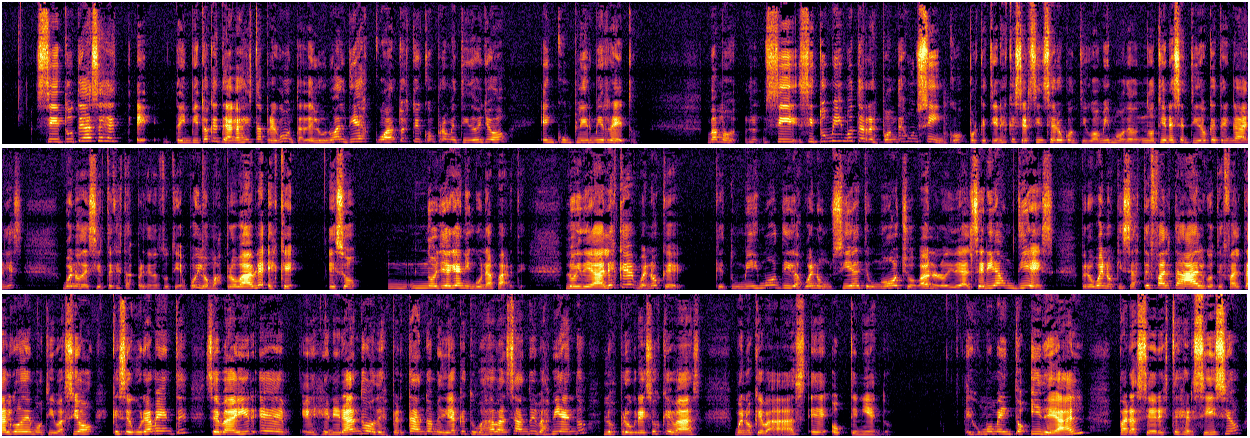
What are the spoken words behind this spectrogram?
Si tú te haces, eh, te invito a que te hagas esta pregunta, del 1 al 10, ¿cuánto estoy comprometido yo en cumplir mi reto. Vamos, si, si tú mismo te respondes un 5, porque tienes que ser sincero contigo mismo, no tiene sentido que te engañes, bueno, decirte que estás perdiendo tu tiempo y lo más probable es que eso no llegue a ninguna parte. Lo ideal es que, bueno, que, que tú mismo digas, bueno, un 7, un 8, bueno, lo ideal sería un 10, pero bueno, quizás te falta algo, te falta algo de motivación que seguramente se va a ir eh, eh, generando o despertando a medida que tú vas avanzando y vas viendo los progresos que vas, bueno, que vas eh, obteniendo. Es un momento ideal para hacer este ejercicio,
